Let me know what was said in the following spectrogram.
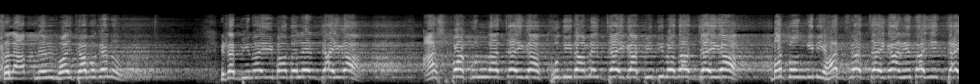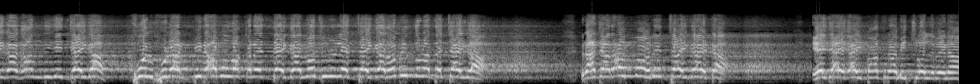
তাহলে আপনি আমি ভয় খাব কেন? এটা বিনয়ী বাদলের জায়গা, আশফাকুল্লার জায়গা, ক্ষুদিরামের জায়গা, প্রীতিলতার জায়গা, মাতঙ্গিনী হাজরার জায়গা, নেতাজির জায়গা, গান্ধীজির জায়গা ফুলফুরার পীর আবু বাকরের জায়গা, নজরুলের জায়গা, রবীন্দ্রনাথের জায়গা, রাজা রামমোহনের জায়গা এটা। এ জায়গায় বাঁধরামি চলবে না,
